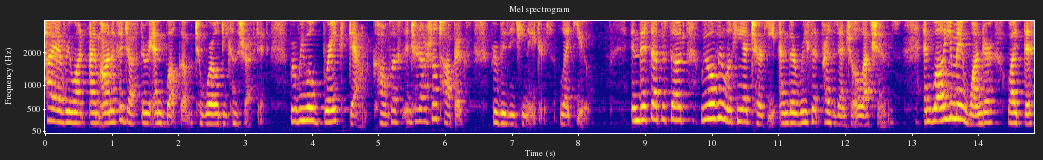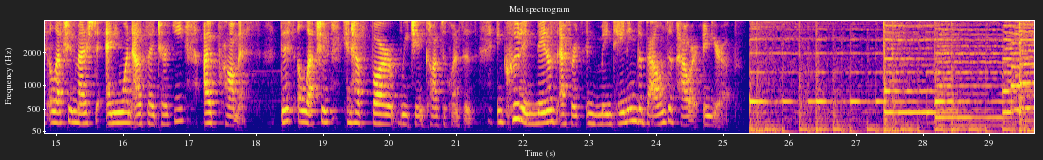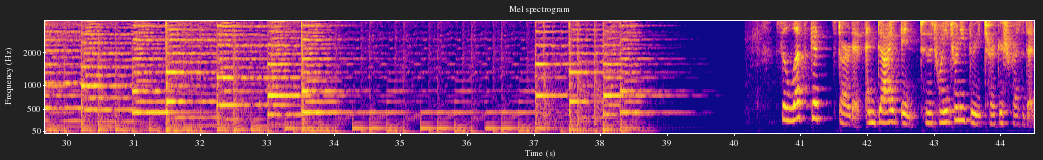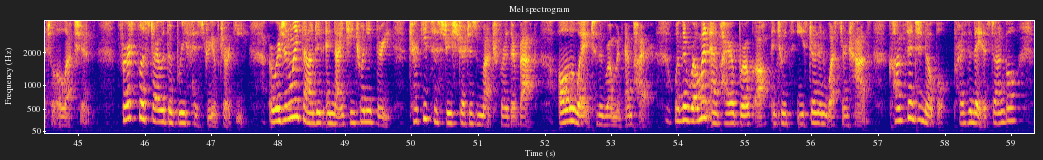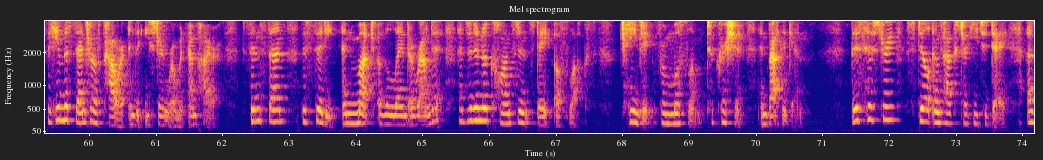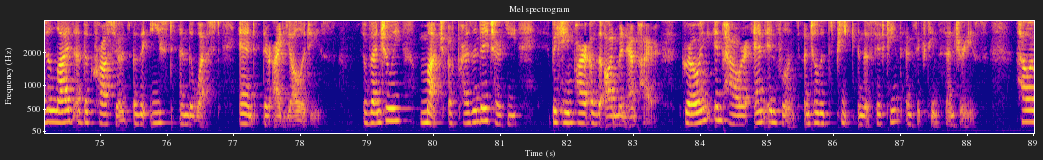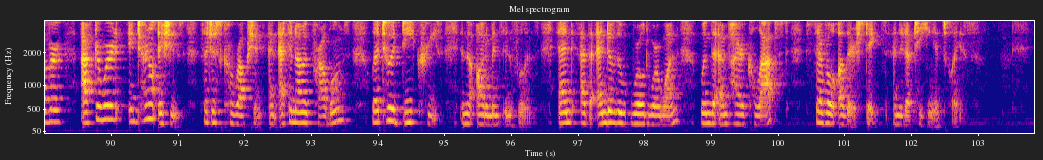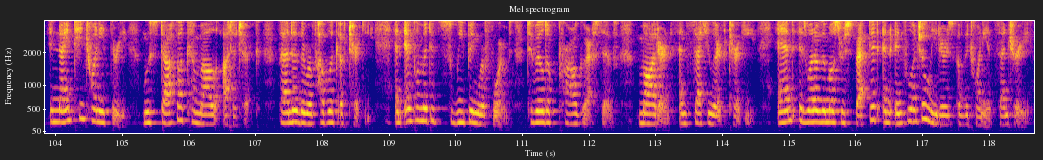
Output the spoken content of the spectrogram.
Hi everyone, I'm Annika Jeffrey and welcome to World Deconstructed, where we will break down complex international topics for busy teenagers like you. In this episode, we will be looking at Turkey and their recent presidential elections. And while you may wonder why this election matters to anyone outside Turkey, I promise this election can have far reaching consequences, including NATO's efforts in maintaining the balance of power in Europe. So let's get started and dive into the 2023 Turkish presidential election. First, let's start with a brief history of Turkey. Originally founded in 1923, Turkey's history stretches much further back, all the way to the Roman Empire. When the Roman Empire broke off into its eastern and western halves, Constantinople, present day Istanbul, became the center of power in the Eastern Roman Empire. Since then, the city and much of the land around it has been in a constant state of flux changing from Muslim to Christian and back again. This history still impacts Turkey today, as it lies at the crossroads of the East and the West and their ideologies. Eventually, much of present day Turkey became part of the Ottoman Empire, growing in power and influence until its peak in the 15th and 16th centuries. However, afterward, internal issues such as corruption and economic problems led to a decrease in the Ottomans' influence, and at the end of the World War I, when the empire collapsed, several other states ended up taking its place. In 1923, Mustafa Kemal Ataturk founded the Republic of Turkey and implemented sweeping reforms to build a progressive, modern, and secular Turkey, and is one of the most respected and influential leaders of the 20th century.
